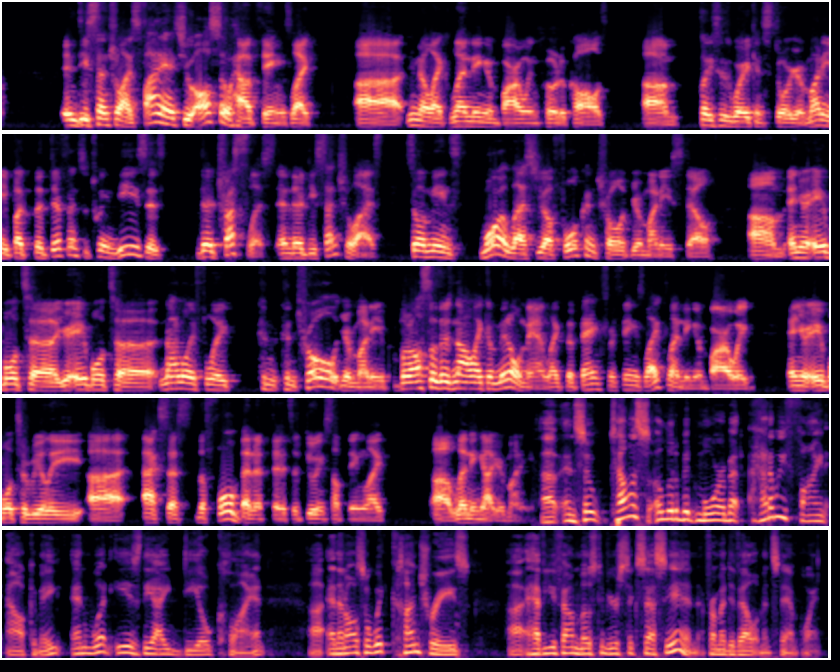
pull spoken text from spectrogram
In decentralized finance, you also have things like uh, you know like lending and borrowing protocols, um, places where you can store your money. But the difference between these is they're trustless and they're decentralized. So it means more or less you have full control of your money still um, and you're able to you're able to not only fully con- control your money, but also there's not like a middleman like the bank for things like lending and borrowing, and you're able to really uh, access the full benefits of doing something like uh, lending out your money. Uh, and so, tell us a little bit more about how do we find Alchemy, and what is the ideal client, uh, and then also what countries uh, have you found most of your success in from a development standpoint?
